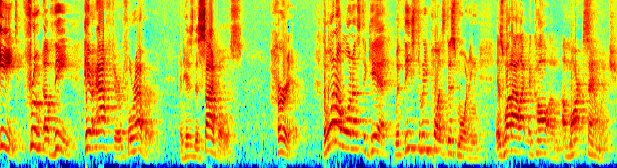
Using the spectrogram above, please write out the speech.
eat fruit of thee hereafter forever. And his disciples heard it. The one I want us to get with these three points this morning is what I like to call a, a Mark sandwich.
